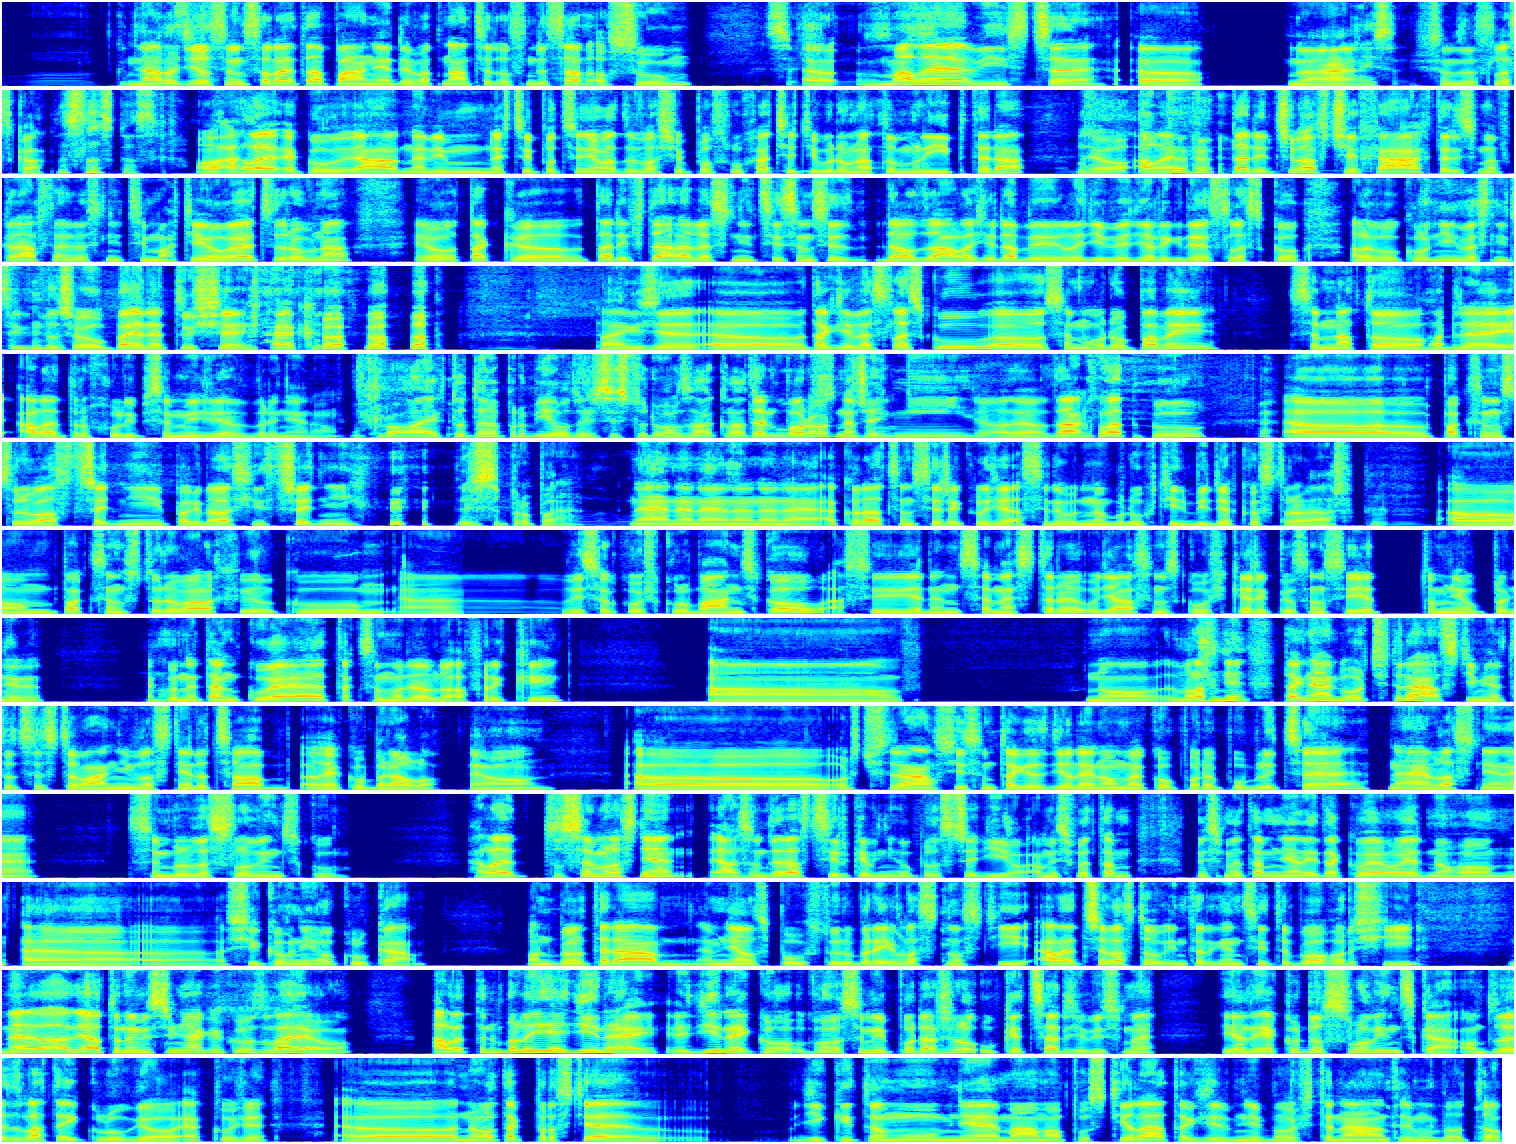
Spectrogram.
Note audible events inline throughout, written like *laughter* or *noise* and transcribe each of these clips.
Kdy Narodil jsi... jsem se léta páně 1988 Eh, v malé výzce, uh, ne, Nejsem. jsem ze Slezska. Ze Slezska. O, hele, jako já nevím, nechci podceňovat vaše posluchače, ti budou na tom líp teda, jo, ale tady třeba v Čechách, tady jsme v krásné vesnici Matějovec zrovna, jo, tak eh, tady v téhle vesnici jsem si dal záležet, aby lidi věděli, kde je Slezko, ale v okolních vesnicích to třeba úplně netušej, *laughs* jako. takže, uh, takže ve Slezsku uh, jsem od Opavy, jsem na to hrdý, ale trochu líp se mi žije v Brně, no. No a jak to teda probíhalo? Takže jsi studoval základku, Ten porod, střední? Nebo, jo, jo, základku, uh, pak jsem studoval střední, pak další střední. *laughs* Takže jsi propadl? Ne, ne, ne, ne, ne, ne, akorát jsem si řekl, že asi nebudu chtít být jako strojař. Mm-hmm. Um, pak jsem studoval chvilku uh, vysokou školu báňskou, asi jeden semestr, udělal jsem zkoušky, řekl jsem si, že to mě úplně jako no. netankuje, tak jsem odjel do Afriky a No, vlastně *laughs* tak nějak od 14 mě to cestování vlastně docela eh, jako bralo, jo. Hmm. Uh, od 14 jsem tak jezdil jenom jako po republice, ne, vlastně ne, jsem byl ve Slovinsku. Hele, to jsem vlastně, já jsem teda z církevního prostředí, jo, a my jsme tam, my jsme tam měli takového jednoho uh, šikovného kluka. On byl teda, měl spoustu dobrých vlastností, ale třeba s tou inteligencí to bylo horší. Ne, já to nemyslím nějak jako zlé, jo ale ten byl jediný, jediný, koho, koho se mi podařilo ukecat, že bychom jeli jako do Slovinska, on to je zlatý kluk, jo, jakože, uh, no tak prostě díky tomu mě máma pustila, takže mě bylo 14, mu bylo to,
